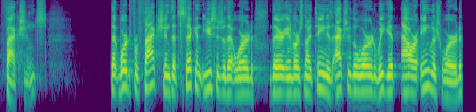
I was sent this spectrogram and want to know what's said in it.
factions. That word for factions, that second usage of that word there in verse 19, is actually the word we get our English word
